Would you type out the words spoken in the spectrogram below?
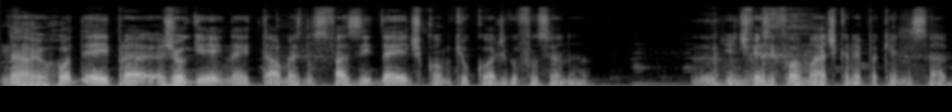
Não, eu rodei para, joguei, né, e tal, mas não fazia ideia de como que o código funcionava. A gente fez informática, né, pra quem não sabe.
